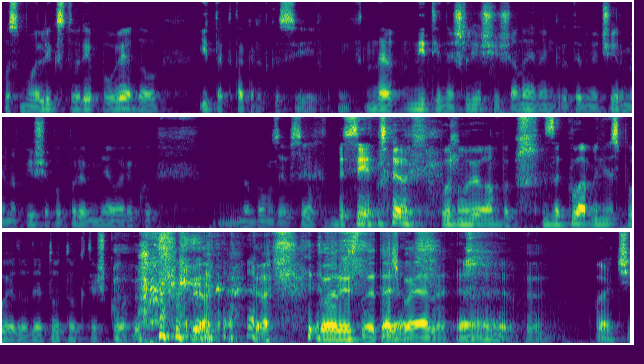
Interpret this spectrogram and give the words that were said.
Pa smo veliko stvari povedal. Itak, takrat, ko si jih ne, niti ne slišiš, a ne enkrat en večer mi napiše po prvem dnevu, rekel, ne bom zdaj vseh besed ponovil, ampak za koga mi ni spovedal, da je to tako težko. ja, ja, to je res, ne, težko je. Ne. Ja, ja. Pač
